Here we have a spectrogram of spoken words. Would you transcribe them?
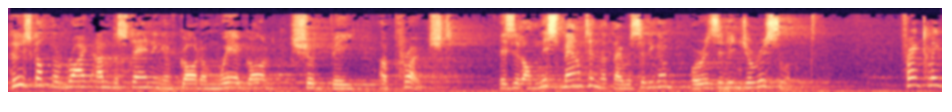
who's got the right understanding of God and where God should be approached. Is it on this mountain that they were sitting on, or is it in Jerusalem? Frankly,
